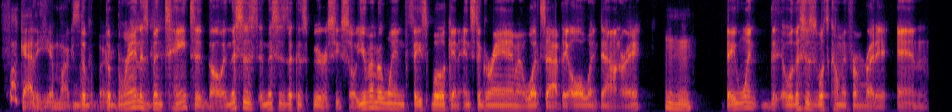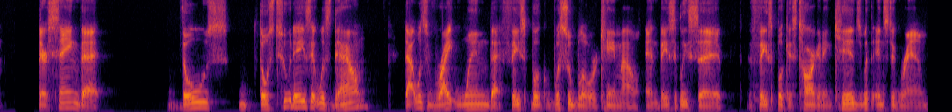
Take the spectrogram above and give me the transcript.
Fuck out of here, Mark Zuckerberg. The, the brand has been tainted though, and this is and this is the conspiracy. So you remember when Facebook and Instagram and WhatsApp they all went down, right? Mm-hmm they went well this is what's coming from reddit and they're saying that those those two days it was down that was right when that facebook whistleblower came out and basically said facebook is targeting kids with instagram.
